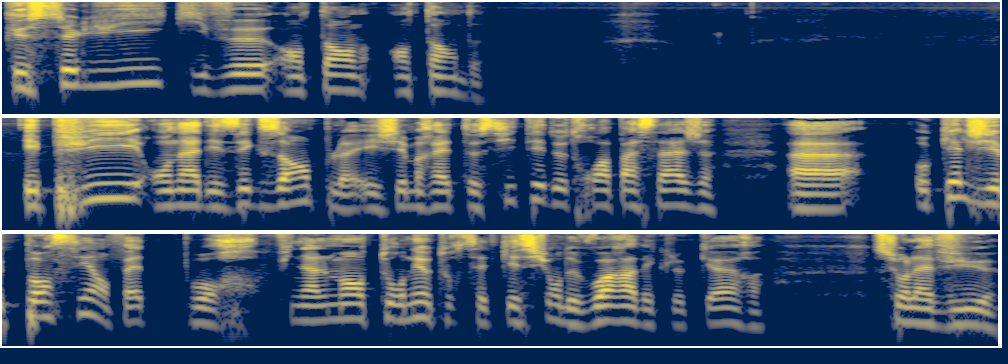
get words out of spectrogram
que celui qui veut entendre, entende. Et puis, on a des exemples, et j'aimerais te citer deux, trois passages euh, auxquels j'ai pensé, en fait, pour finalement tourner autour de cette question de voir avec le cœur sur la vue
